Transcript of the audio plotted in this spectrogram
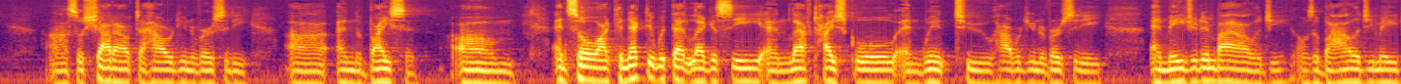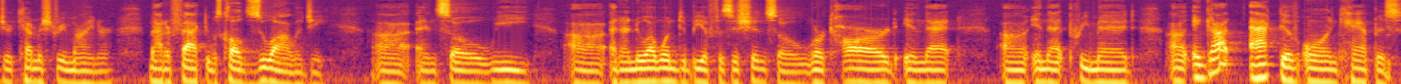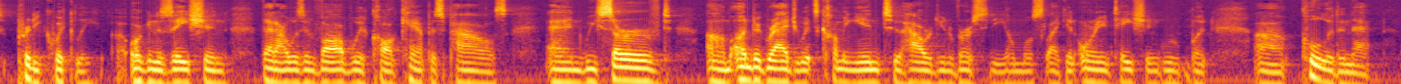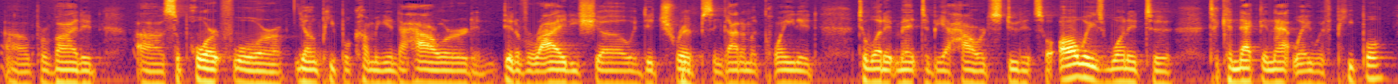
Uh, so shout out to Howard University uh, and the Bison. Um, and so I connected with that legacy and left high school and went to Howard University and majored in biology. I was a biology major, chemistry minor. Matter of fact, it was called zoology. Uh, and so we, uh, and I knew I wanted to be a physician, so worked hard in that. Uh, in that pre med, uh, and got active on campus pretty quickly organization that I was involved with called Campus Pals, and we served um, undergraduates coming into Howard University, almost like an orientation group, but uh, cooler than that. Uh, provided uh, support for young people coming into Howard and did a variety show and did trips and got them acquainted to what it meant to be a Howard student. So always wanted to to connect in that way with people.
